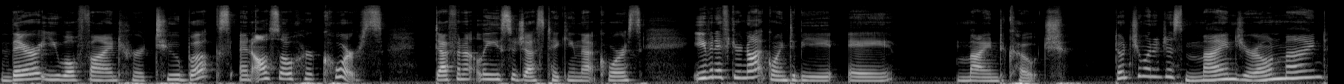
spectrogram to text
There you will find her two books and also her course. Definitely suggest taking that course, even if you're not going to be a mind coach. Don't you want to just mind your own mind?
